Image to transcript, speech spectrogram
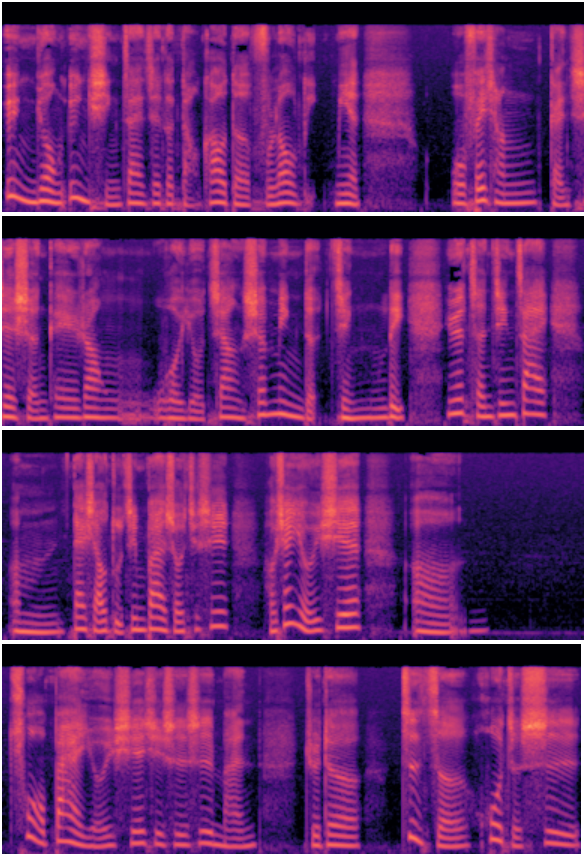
运用运行在这个祷告的 flow 里面。我非常感谢神可以让我有这样生命的经历，因为曾经在嗯带小组敬拜的时候，其实好像有一些嗯挫败，有一些其实是蛮觉得。自责，或者是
